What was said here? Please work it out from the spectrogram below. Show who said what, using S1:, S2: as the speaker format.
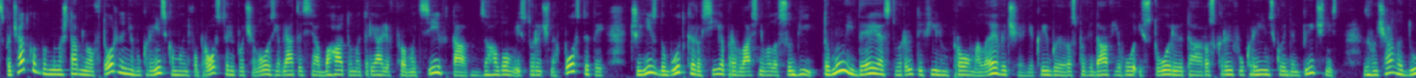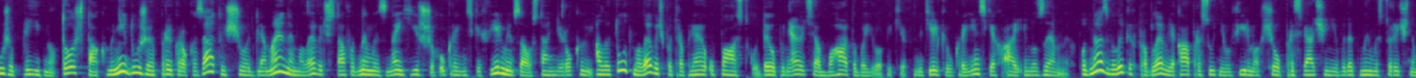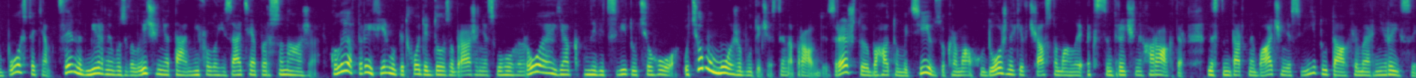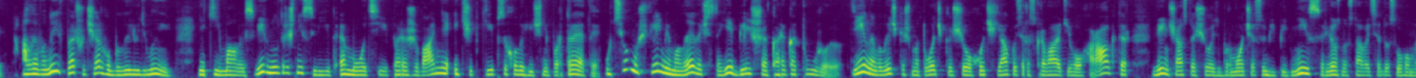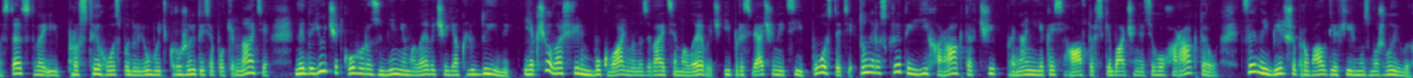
S1: З початком повномасштабного вторгнення в українському інфопросторі почало з'являтися багато матеріалів про митців та загалом історичних постатей, чиї здобутки Росія привласнювала собі. Тому ідея створити фільм про Малевича, який би розповідав його історію та розкрив українську ідентичність, звучала дуже плідно. Тож так, мені дуже прикро казати, що для мене Малевич став одним із найгірших українських фільмів за останні роки. Але тут Малевич потрапляє у пастку, де опиняються багато байопіків, не тільки українських, а й іноземних. Одна з великих проблем, яка присутня у фільмах, що присвячені видатним історичним постатям, це надмірне возвеличення та міфологізація персонажа. Коли автори фільму підходять до зображення свого героя як не від світу цього, у цьому може бути частина правди. Зрештою, багато митців, зокрема художників, часто мали ексцентричний характер, нестандартне бачення світу та химерні риси. Але вони в першу чергу були людьми, які мали свій внутрішній світ, емоції, переживання і чіткі психологічні портрети. У цьому ж фільмі Малевич стає більше карикатурою. Ті невеличкі шматочки, що, хоч якось розкривають його характер, він часто щось бурмоче собі під ніс, серйозно ставиться до свого мистецтва і, прости господи, любить кружитися по кімнаті, не дають чіткого розуміння Малевича як людини. І якщо ваш фільм буквально називається Малевич і присвячений цій постаті, то не розкрити її характер чи принаймні якесь авторське бачення цього характеру це найбільший провал для фільму з можливих.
